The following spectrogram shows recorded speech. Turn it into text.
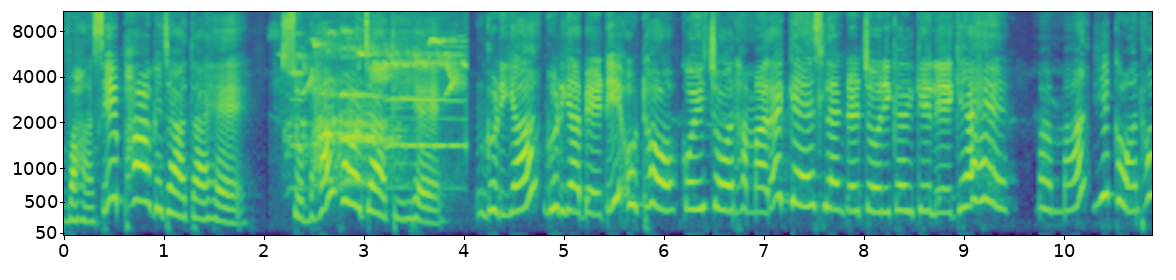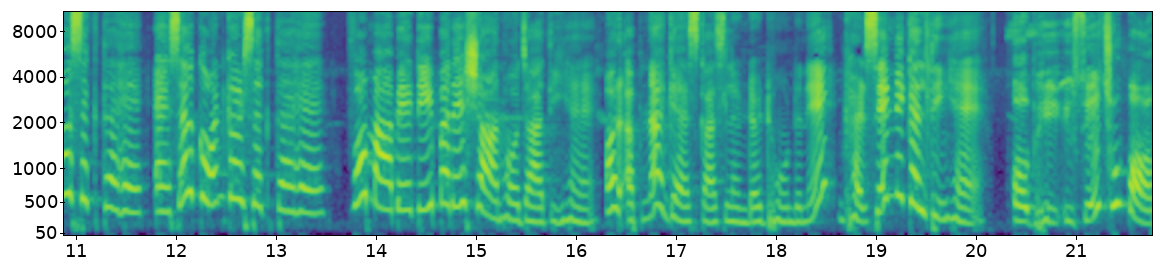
वहाँ से भाग जाता है। सुबह हो जाती है। गुड़िया गुड़िया बेटी, उठो। कोई चोर हमारा गैस सिलेंडर चोरी करके ले गया है। मम्मा, ये कौन हो सकता है? ऐसा कौन कर सकता है? वो माँ बेटी परेशान हो जाती हैं और अपना गैस का सिलेंडर ढूँढने घर से निकलती हैं। अभी इसे छुपा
